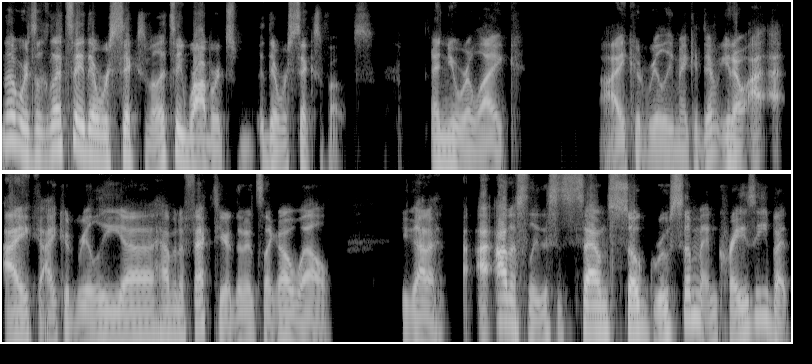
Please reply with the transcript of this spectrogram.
In other words, let's say there were six. votes. Let's say Roberts, there were six votes, and you were like, I could really make a difference. You know, I I I could really uh, have an effect here. Then it's like, oh well, you gotta I, honestly this is, sounds so gruesome and crazy but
